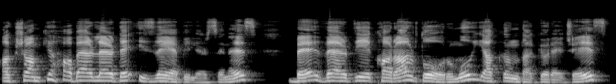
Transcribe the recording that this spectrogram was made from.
akşamki haberlerde izleyebilirsiniz. B. Verdiği karar doğru mu yakında göreceğiz.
